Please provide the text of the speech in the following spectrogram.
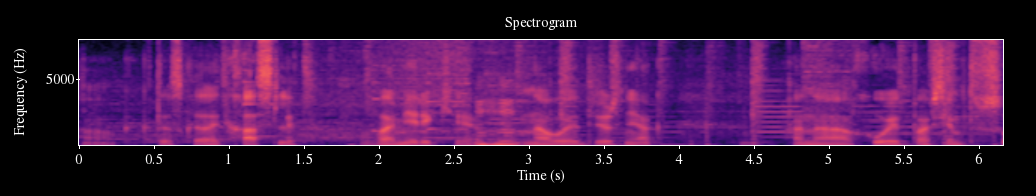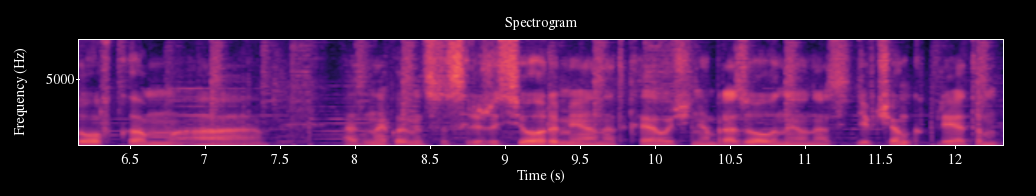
как это сказать, хаслит в Америке, Мгм. наводит движняк. Она ходит по всем тусовкам, а, ознакомится с режиссерами, она такая очень образованная у нас девчонка, при этом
